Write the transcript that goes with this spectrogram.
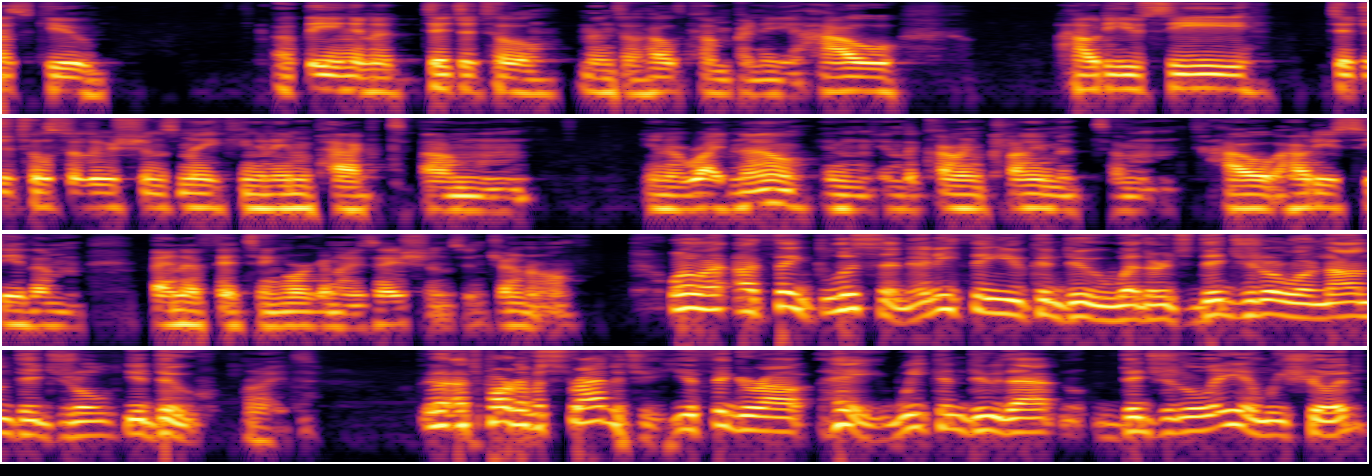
ask you uh, being in a digital mental health company how how do you see digital solutions making an impact um, you know right now in in the current climate um, how how do you see them benefiting organizations in general well, I, I think, listen, anything you can do, whether it's digital or non digital, you do. Right. That's part of a strategy. You figure out, hey, we can do that digitally, and we should.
